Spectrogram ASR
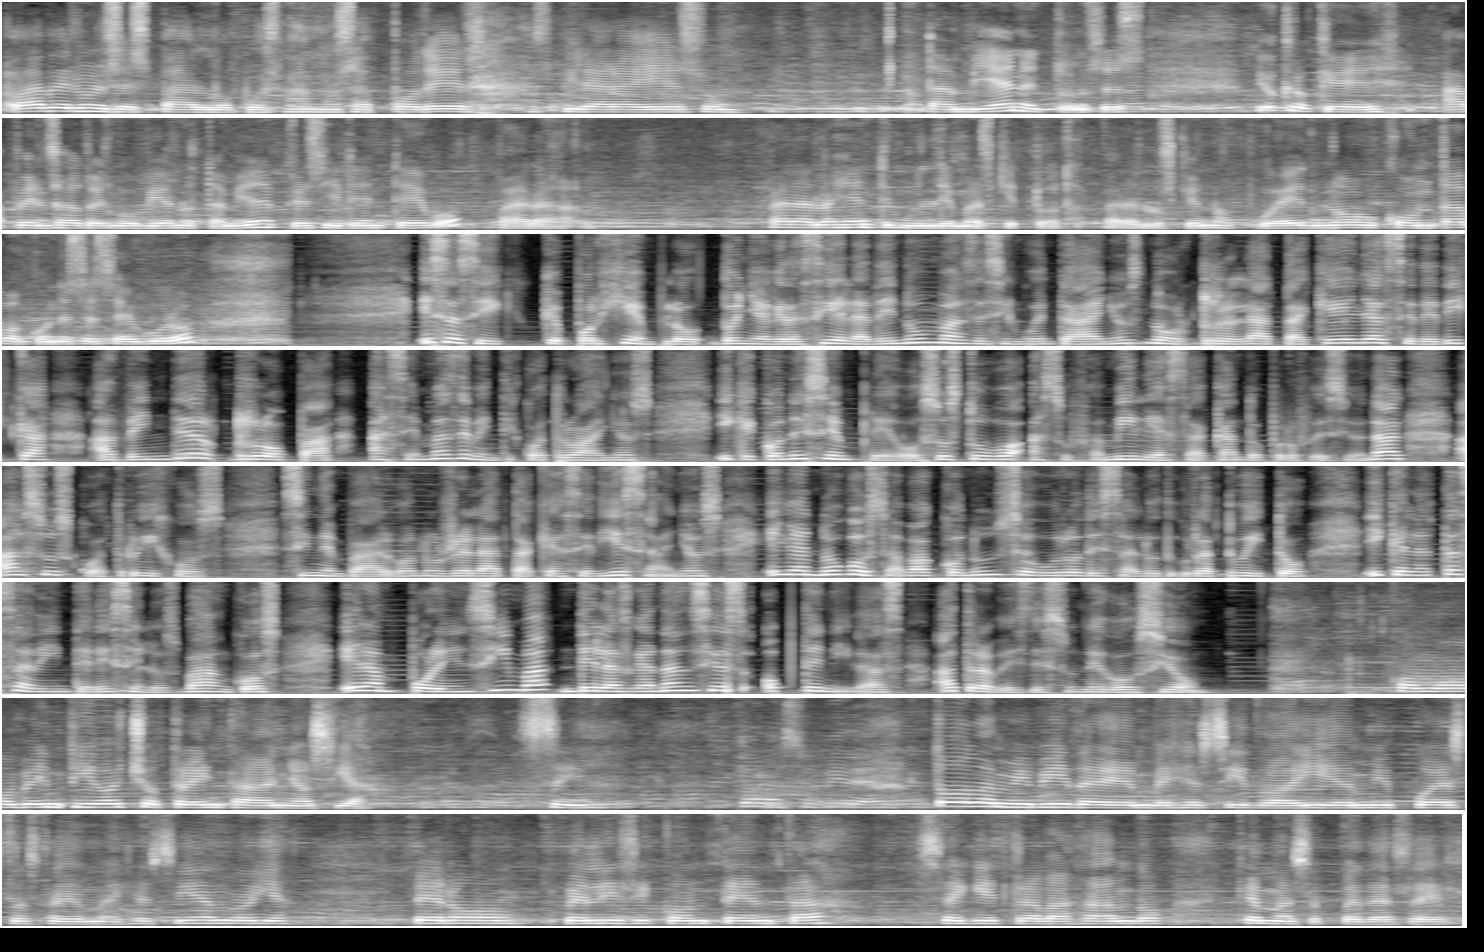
va a haber un respaldo, pues vamos a poder aspirar a eso también, entonces yo creo que ha pensado el gobierno también, el presidente Evo, para para la gente humilde más que todo, para los que no, pueden, no contaban con ese seguro. Es así que, por ejemplo, doña Graciela, de no más de 50 años, nos relata que ella se dedica a vender ropa hace más de 24 años y que con ese empleo sostuvo a su familia sacando profesional a sus cuatro hijos. Sin embargo, nos relata que hace 10 años ella no gozaba con un seguro de salud gratuito y que la tasa de interés en los bancos eran por encima de las ganancias obtenidas a través de su negocio. Como 28, 30 años ya, sí. ¿Toda su vida? Toda mi vida he envejecido ahí, en mi puesto estoy envejeciendo ya, pero feliz y contenta, seguir trabajando, ¿qué más se puede hacer?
